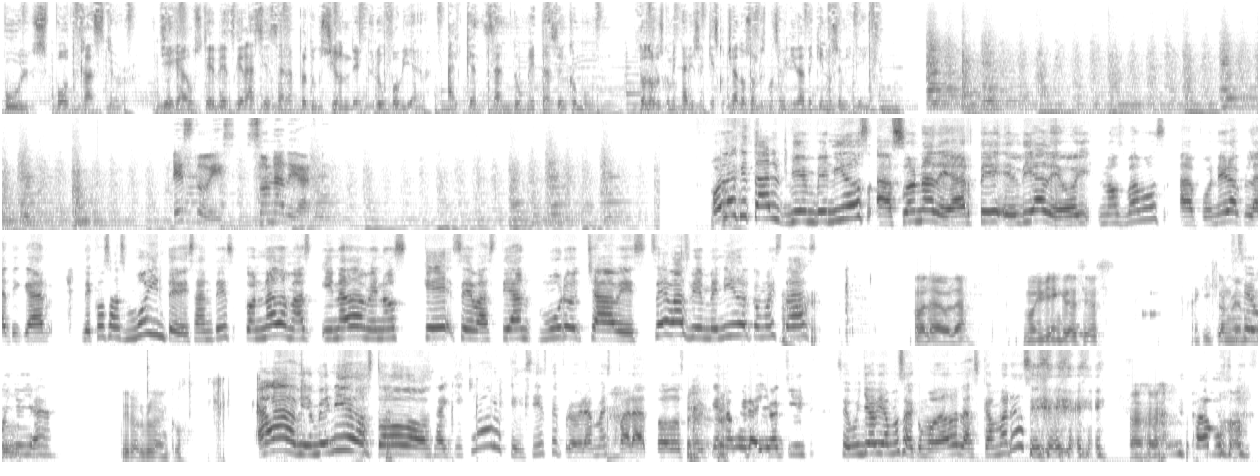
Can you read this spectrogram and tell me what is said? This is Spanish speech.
Pulse Podcaster llega a ustedes gracias a la producción de Grupo Viar, alcanzando metas en común. Todos los comentarios aquí escuchados son responsabilidad de quien los emite. Esto es Zona de Arte. Hola, ¿qué tal? Bienvenidos a Zona de Arte. El día de hoy nos vamos a poner a platicar de cosas muy interesantes con nada más y nada menos que Sebastián Muro Chávez. Sebas, bienvenido, ¿cómo estás? hola, hola. Muy bien, gracias. Aquí con mi amigo Tiro al Blanco. Ah, bienvenidos todos. Aquí, claro que sí, este programa es para todos. ¿Por qué no? Mira, yo aquí, según ya habíamos acomodado las cámaras y estamos.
